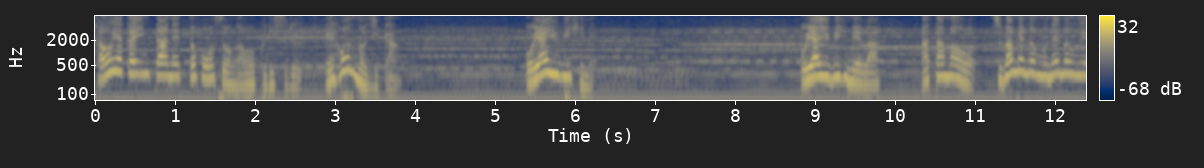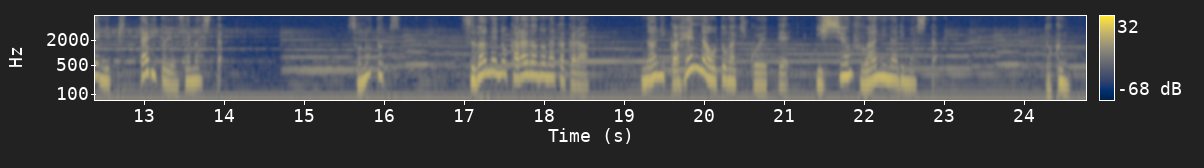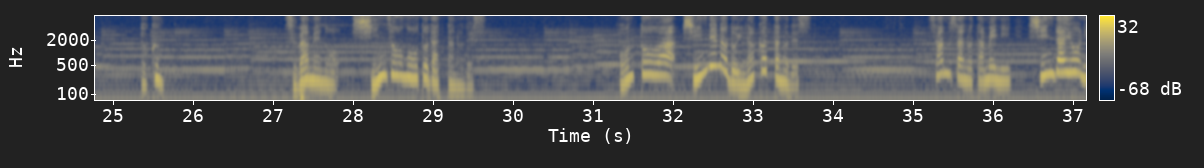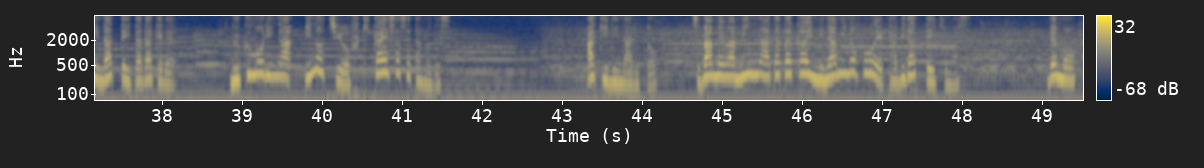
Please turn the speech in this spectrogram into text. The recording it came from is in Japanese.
たおやかインターネット放送がお送りする絵本の時間。親指姫。親指姫は頭をツバメの胸の上にぴったりと寄せました。その時ツバメの体の中から何か変な音が聞こえて一瞬不安になりました。ドクンドクン。ツバメの心臓の音だったのです。本当は死んでなどいなかったのです。寒さのために死んだようになっていただけでぬくもりが命を吹き返させたのです。秋になるとツバメはみんな暖かい南の方へ旅立っていきます。でも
